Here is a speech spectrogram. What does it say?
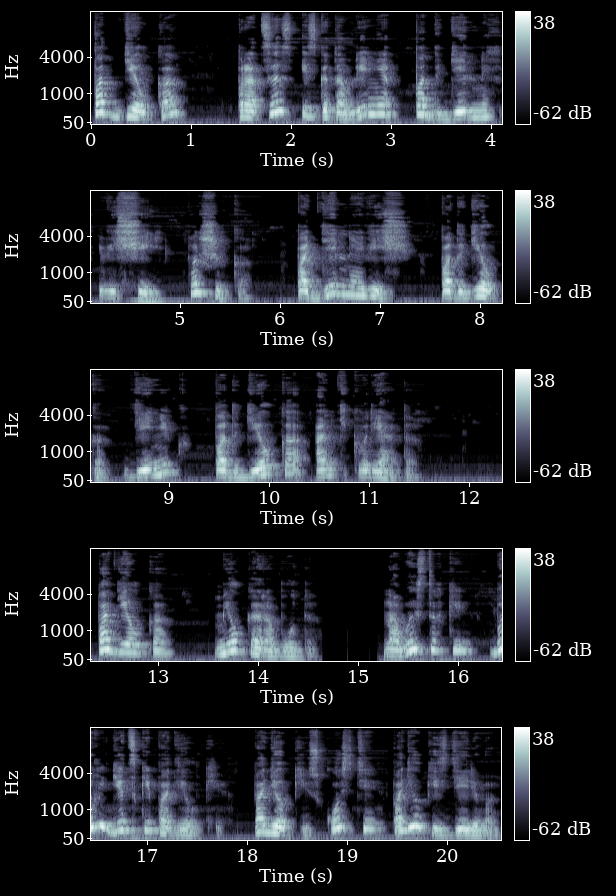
Подделка – процесс изготовления поддельных вещей. Фальшивка. Поддельная вещь. Подделка денег, подделка антиквариата. Поделка – мелкая работа. На выставке были детские поделки. Поделки из кости, поделки из дерева.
